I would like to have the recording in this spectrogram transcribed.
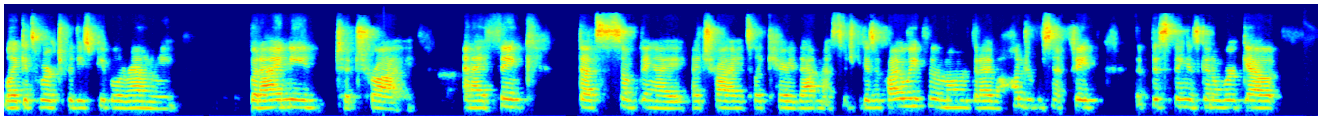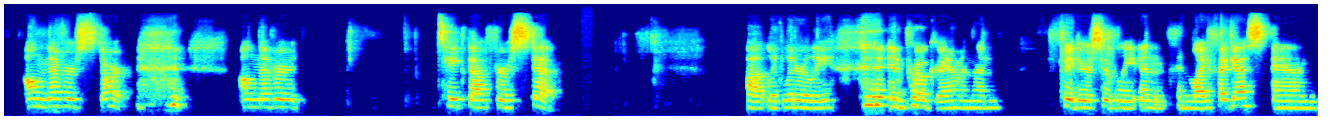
like it's worked for these people around me but i need to try and i think that's something I, I try to like carry that message. Because if i wait for the moment that i have 100% faith that this thing is going to work out i'll never start. I'll never take that first step uh, like literally in program and then figuratively in, in life i guess. And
